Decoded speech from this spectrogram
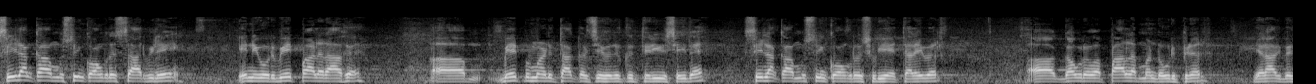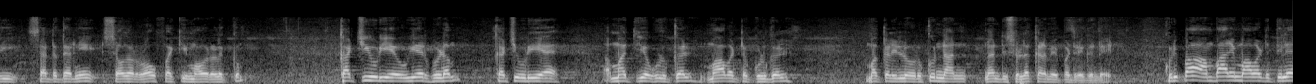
ஸ்ரீலங்கா முஸ்லீம் காங்கிரஸ் சார்பிலே என்னை ஒரு வேட்பாளராக வேட்புமனு தாக்கல் செய்வதற்கு தெரிவு செய்த ஸ்ரீலங்கா முஸ்லீம் காங்கிரஸுடைய தலைவர் கௌரவ பாராளுமன்ற உறுப்பினர் ஜனாதிபதி சட்டத்தரணி சோதர் ரவுஃப் ஹக்கீம் அவர்களுக்கும் கட்சியுடைய உயர்பிடம் கட்சியுடைய மத்திய குழுக்கள் மாவட்ட குழுக்கள் மக்கள் எல்லோருக்கும் நான் நன்றி சொல்ல கடமைப்பட்டிருக்கின்றேன். குறிப்பாக அம்பாறை மாவட்டத்தில்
